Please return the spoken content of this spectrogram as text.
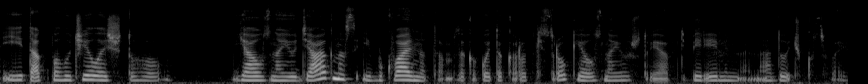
И так получилось, что я узнаю диагноз, и буквально там за какой-то короткий срок я узнаю, что я беременна на дочку свою.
